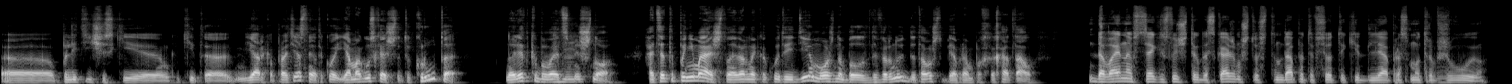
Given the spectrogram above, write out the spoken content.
э, политические какие-то ярко протестные. Я такой, я могу сказать, что это круто, но редко бывает Мгм. смешно. Хотя ты понимаешь, что, наверное, какую-то идею можно было довернуть до того, чтобы я прям похохотал. Давай на всякий случай тогда скажем, что стендап это все-таки для просмотра вживую.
